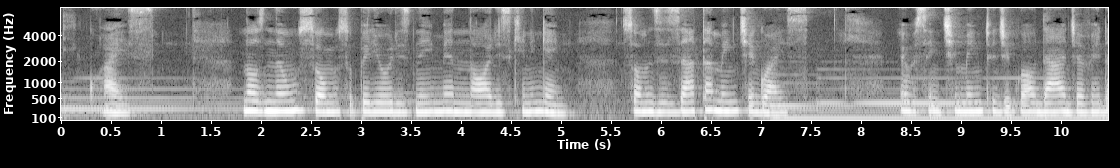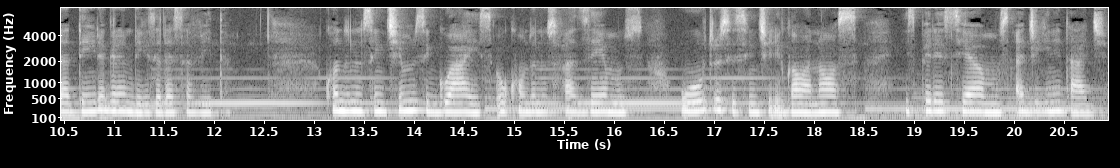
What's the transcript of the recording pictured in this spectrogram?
iguais. Nós não somos superiores nem menores que ninguém, somos exatamente iguais. É o sentimento de igualdade a verdadeira grandeza dessa vida. Quando nos sentimos iguais ou quando nos fazemos o outro se sentir igual a nós, experienciamos a dignidade.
